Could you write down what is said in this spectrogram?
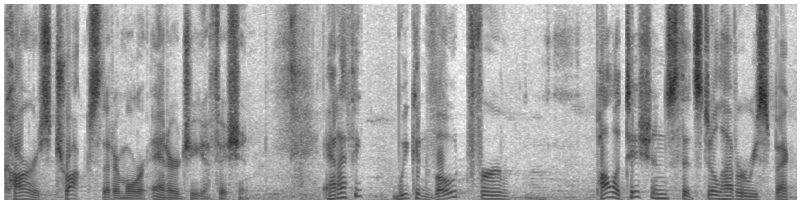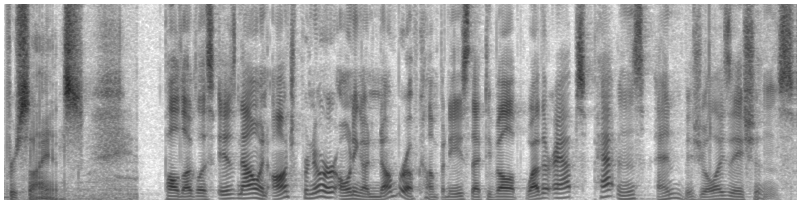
cars, trucks that are more energy efficient. And I think we can vote for politicians that still have a respect for science. Paul Douglas is now an entrepreneur owning a number of companies that develop weather apps, patents, and visualizations.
